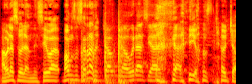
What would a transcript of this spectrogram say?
Abrazo grande, Seba. Vamos a cerrar. Chao, chao, gracias. Adiós. Chao, chao.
